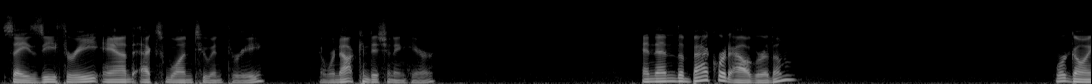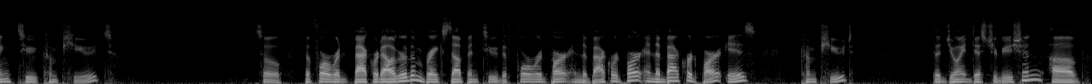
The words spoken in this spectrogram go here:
say, z3 and x1, 2, and 3. And we're not conditioning here. And then the backward algorithm, we're going to compute. So the forward backward algorithm breaks up into the forward part and the backward part. And the backward part is compute the joint distribution of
